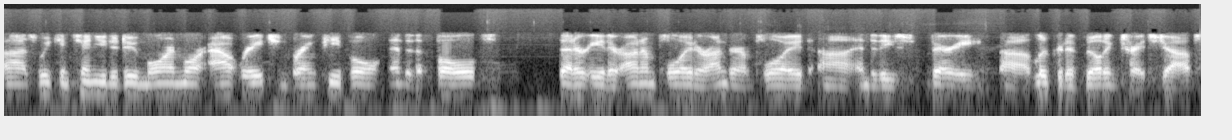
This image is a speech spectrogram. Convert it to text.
uh, as we continue to do more and more outreach and bring people into the folds that are either unemployed or underemployed uh, into these very uh, lucrative building trades jobs.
